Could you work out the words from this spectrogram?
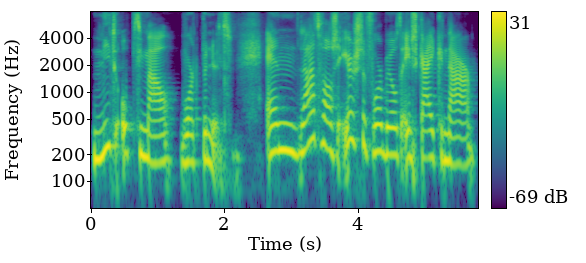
niet optimaal wordt benut. En laten we als eerste voorbeeld eens kijken naar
